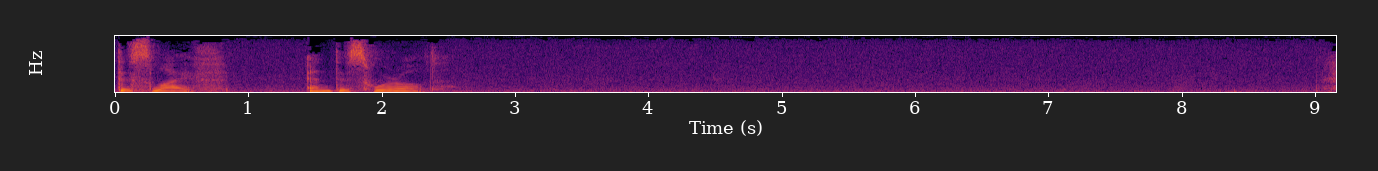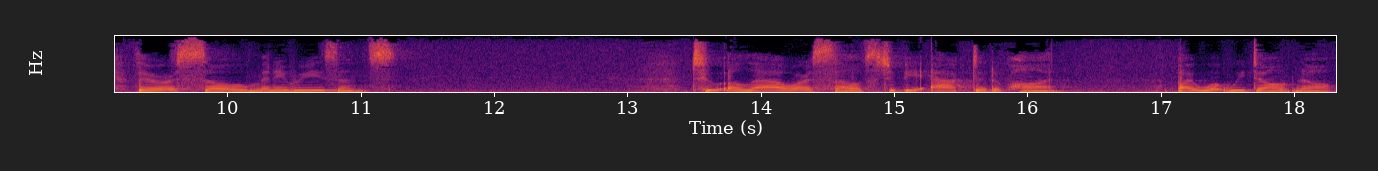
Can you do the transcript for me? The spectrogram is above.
this life and this world. There are so many reasons to allow ourselves to be acted upon by what we don't know,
